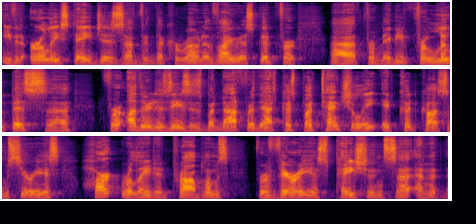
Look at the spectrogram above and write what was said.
even early stages of the coronavirus. Good for, for maybe for lupus. For other diseases, but not for that, because potentially it could cause some serious heart related problems for various patients. Uh, and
